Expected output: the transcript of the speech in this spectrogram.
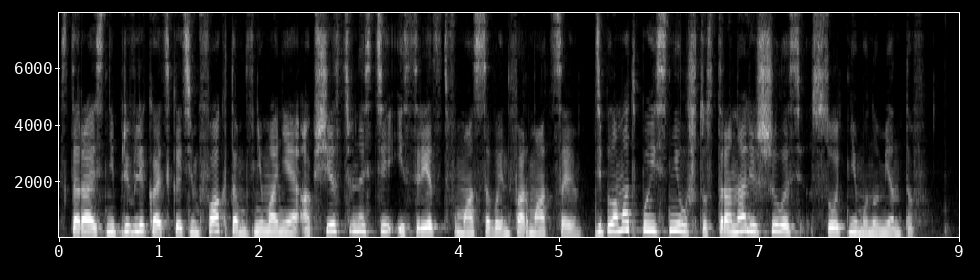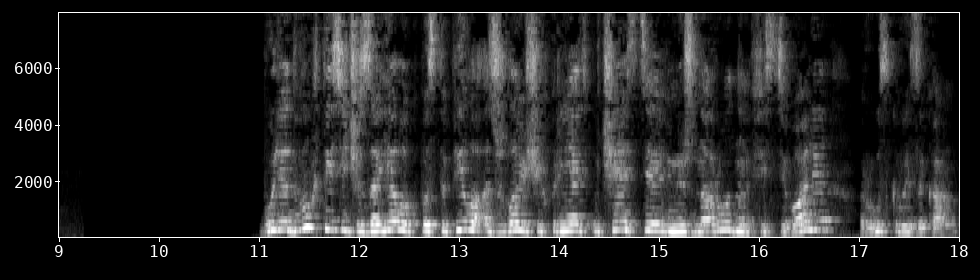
стараясь не привлекать к этим фактам внимание общественности и средств массовой информации. Дипломат пояснил, что страна лишилась сотни монументов. Более двух тысяч заявок поступило от желающих принять участие в международном фестивале русского языка.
